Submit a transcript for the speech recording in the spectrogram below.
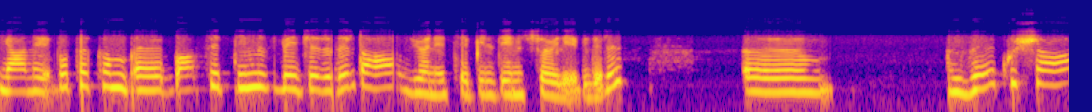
Yani bu takım e, bahsettiğimiz becerileri daha az yönetebildiğini söyleyebiliriz. Ee, Z kuşağı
